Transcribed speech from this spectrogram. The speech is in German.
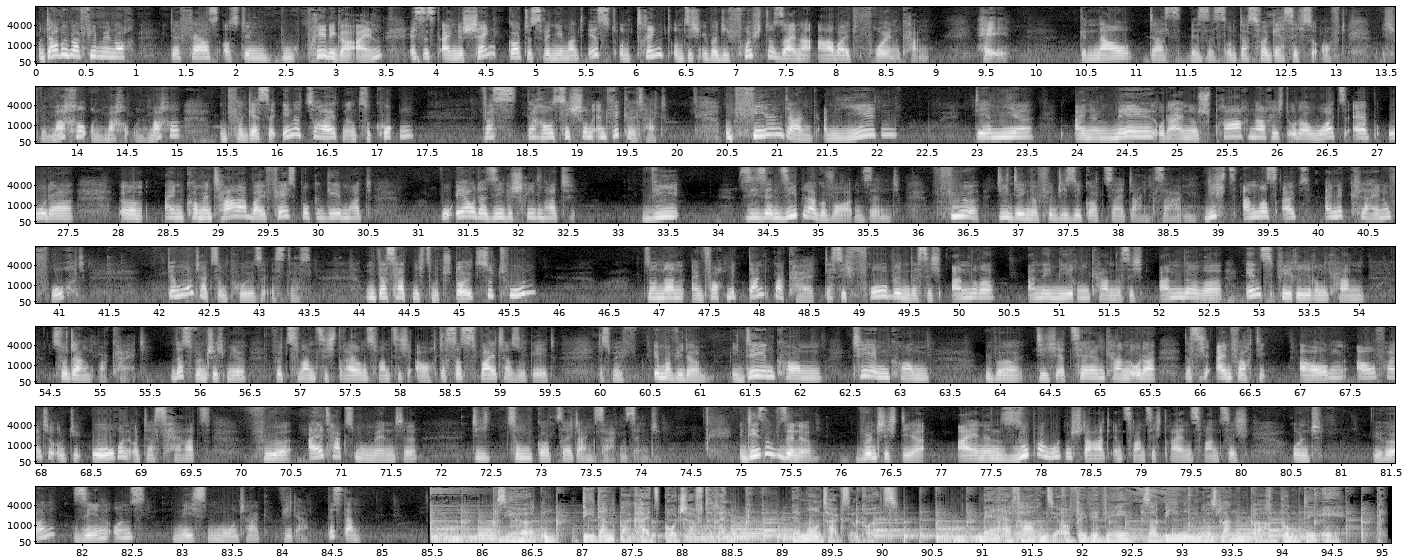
Und darüber fiel mir noch der Vers aus dem Buch Prediger ein. Es ist ein Geschenk Gottes, wenn jemand isst und trinkt und sich über die Früchte seiner Arbeit freuen kann. Hey, genau das ist es. Und das vergesse ich so oft. Ich mache und mache und mache und vergesse innezuhalten und zu gucken, was daraus sich schon entwickelt hat. Und vielen Dank an jeden, der mir eine Mail oder eine Sprachnachricht oder WhatsApp oder äh, einen Kommentar bei Facebook gegeben hat, wo er oder sie geschrieben hat, wie sie sensibler geworden sind für die Dinge, für die sie Gott sei Dank sagen. Nichts anderes als eine kleine Frucht der Montagsimpulse ist das. Und das hat nichts mit Stolz zu tun, sondern einfach mit Dankbarkeit, dass ich froh bin, dass ich andere animieren kann, dass ich andere inspirieren kann zur Dankbarkeit. Und das wünsche ich mir für 2023 auch, dass das weiter so geht, dass mir immer wieder Ideen kommen, Themen kommen, über die ich erzählen kann oder dass ich einfach die Augen aufhalte und die Ohren und das Herz für Alltagsmomente, die zum Gott sei Dank sagen sind. In diesem Sinne wünsche ich dir einen super guten Start in 2023 und wir hören, sehen uns nächsten Montag wieder. Bis dann. Sie hörten die Dankbarkeitsbotschafterin, der Montagsimpuls. Mehr erfahren Sie auf www.sabine-langenbach.de.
